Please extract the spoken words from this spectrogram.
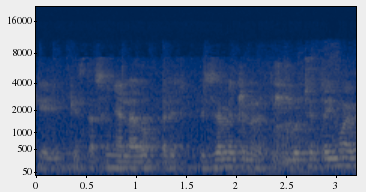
que, está señalado precisamente en el artículo 89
